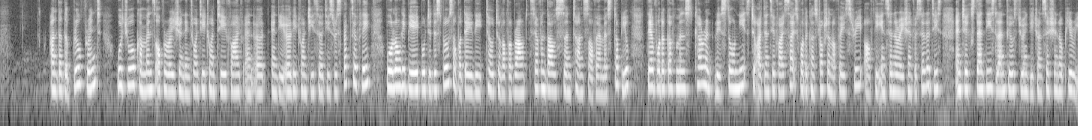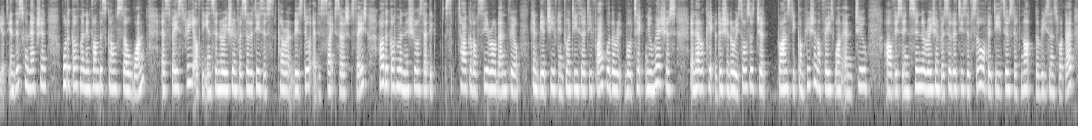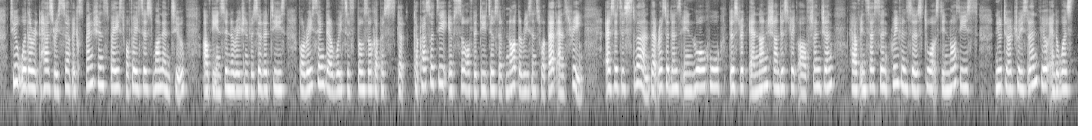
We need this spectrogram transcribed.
under the blueprint which will commence operation in 2025 and, the early 2030s respectively, will only be able to dispose of a daily total of around 7,000 tons of MSW. Therefore, the government currently still needs to identify sites for the construction of phase 3 of the incineration facilities and to extend these landfills during the transitional period. In this connection, will the government inform this council, one, as phase 3 of the incineration facilities is currently still at the site search stage, how the government ensures that the target of zero landfill can can be achieved in 2035, whether it will take new measures and allocate additional resources to advance the completion of phase one and two of these incineration facilities, if so, of the details, if not, the reasons for that. Two, whether it has reserved expansion space for phases one and two of the incineration facilities for raising their waste disposal capacity, if so, of the details, if not, the reasons for that. And three, as it is learned that residents in Luohu district and Nanshan district of Shenzhen have incessant grievances towards the northeast New Territories landfill and the west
